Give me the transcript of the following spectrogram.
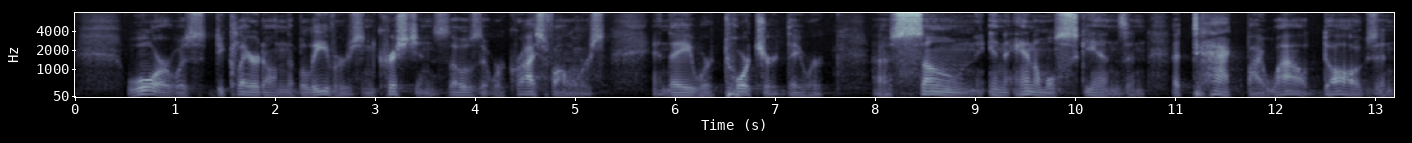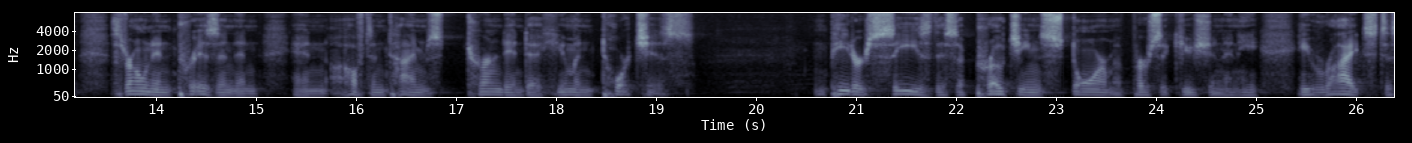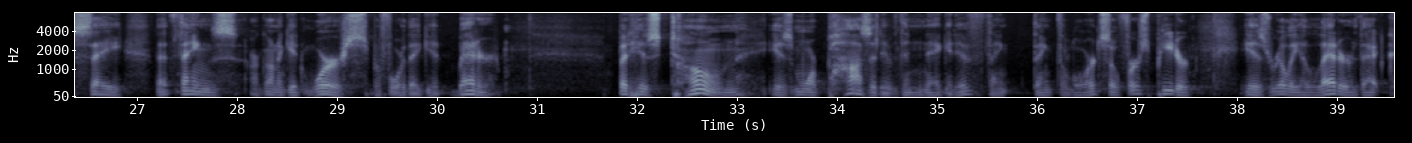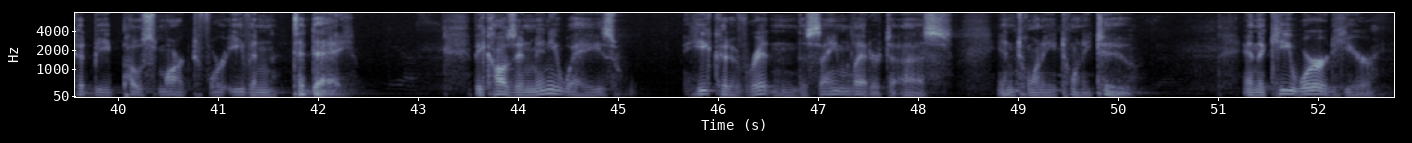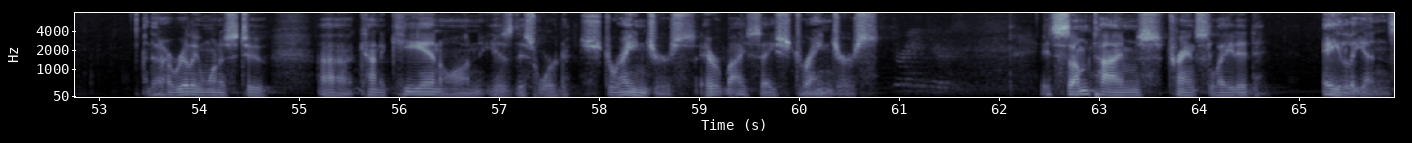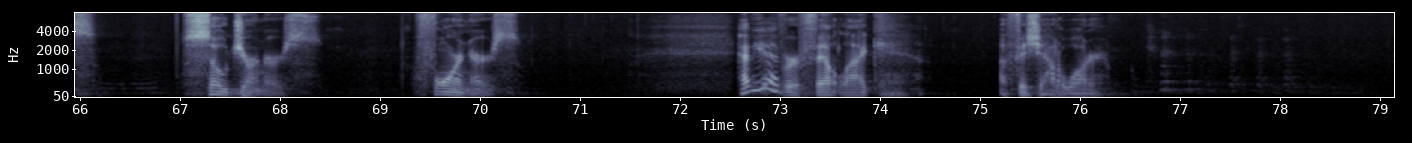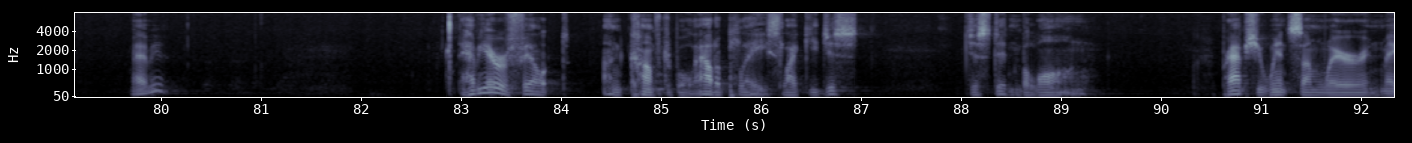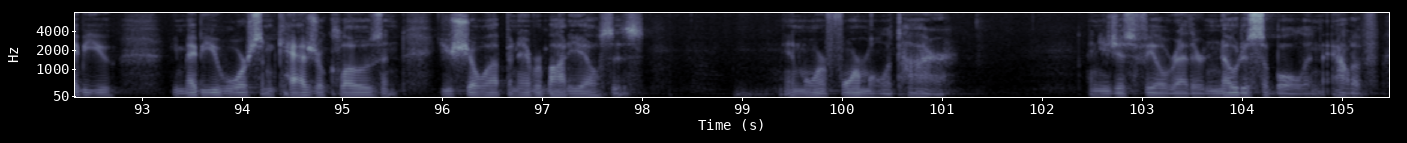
War was declared on the believers and Christians, those that were Christ followers, and they were tortured. They were uh, sewn in animal skins and attacked by wild dogs and thrown in prison and, and oftentimes turned into human torches. And Peter sees this approaching storm of persecution, and he, he writes to say that things are going to get worse before they get better. But his tone is more positive than negative, thank, thank the Lord. So, First Peter is really a letter that could be postmarked for even today. Because in many ways, he could have written the same letter to us in 2022. And the key word here that I really want us to uh, kind of key in on is this word strangers. Everybody say strangers. strangers. It's sometimes translated aliens, sojourners, foreigners. Have you ever felt like a fish out of water? Have you? Have you ever felt uncomfortable, out of place, like you just just didn't belong? Perhaps you went somewhere and maybe you maybe you wore some casual clothes and you show up and everybody else is in more formal attire. And you just feel rather noticeable and out of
